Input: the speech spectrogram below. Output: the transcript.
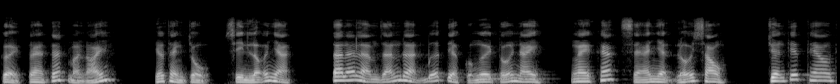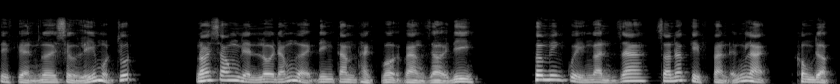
cười toe toét mà nói, Thiếu thành chủ, xin lỗi nha, ta đã làm gián đoạn bữa tiệc của ngươi tối nay, ngày khác sẽ nhận lỗi sau. Chuyện tiếp theo thì phiền ngươi xử lý một chút. Nói xong liền lôi đám người đinh tam thạch vội vàng rời đi. Thôi Minh Quỷ ngẩn ra, sau đó kịp phản ứng lại. Không được,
